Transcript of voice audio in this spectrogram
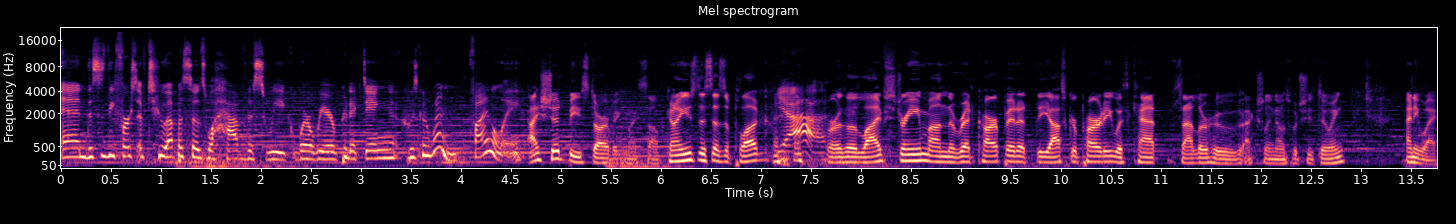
And this is the first of two episodes we'll have this week where we are predicting who's going to win, finally. I should be starving myself. Can I use this as a plug? Yeah. For the live stream on the red carpet at the Oscar party with Kat Sadler, who actually knows what she's doing. Anyway,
